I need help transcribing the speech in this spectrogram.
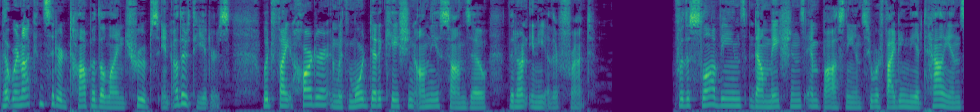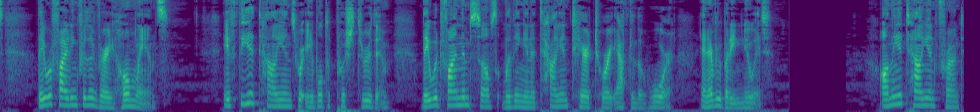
that were not considered top of the line troops in other theaters would fight harder and with more dedication on the Isonzo than on any other front. For the Slovenes, Dalmatians, and Bosnians who were fighting the Italians, they were fighting for their very homelands. If the Italians were able to push through them, they would find themselves living in Italian territory after the war, and everybody knew it. On the Italian front,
